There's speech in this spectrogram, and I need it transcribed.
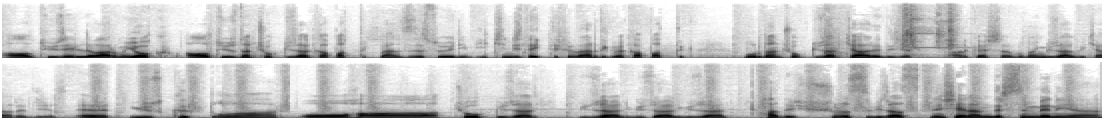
650 var mı? Yok. 600'den çok güzel kapattık. Ben size söyleyeyim. İkinci teklifi verdik ve kapattık. Buradan çok güzel kar edeceğiz. Arkadaşlar buradan güzel bir kar edeceğiz. Evet 140 dolar. Oha çok güzel Güzel güzel güzel. Hadi şurası biraz neşelendirsin beni ya.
